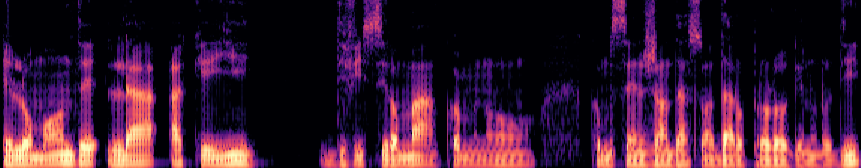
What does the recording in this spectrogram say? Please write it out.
Et le monde l'a accueilli difficilement, comme, nous, comme Saint Jean dans au prologue nous le dit.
